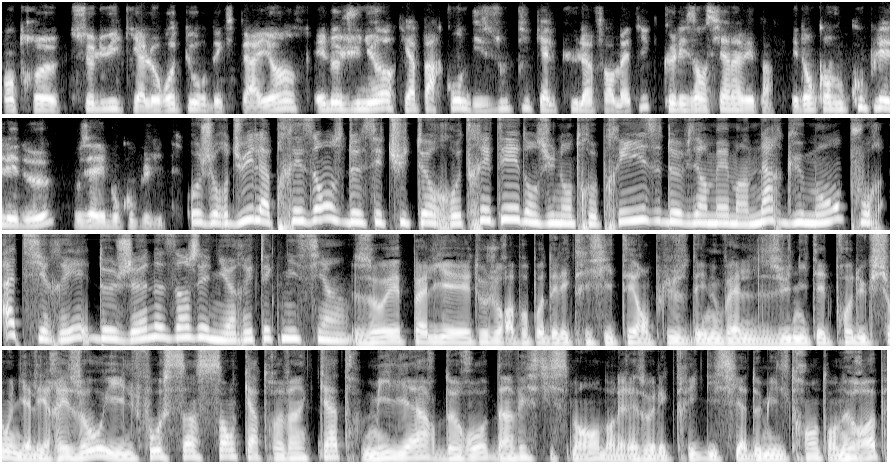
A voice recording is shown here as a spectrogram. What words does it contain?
entre celui qui a le retour d'expérience et le junior qui a par contre des outils calcul informatique que les anciens n'avaient pas. Et donc quand vous couplez les deux, vous allez beaucoup plus vite. Aujourd'hui, la présence de ces tuteurs retraités dans une entreprise devient même un argument pour attirer de jeunes ingénieurs et techniciens. Zoé Pallier, toujours à propos d'électricité, en plus des nouvelles unités de production, il y a les réseaux et il faut 584 milliards d'euros d'investissement dans les réseaux électriques d'ici à 2030 en Europe.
